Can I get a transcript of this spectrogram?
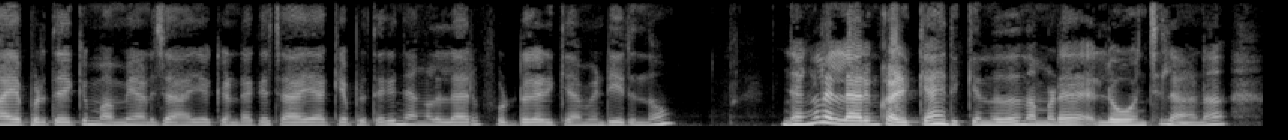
ആയപ്പോഴത്തേക്കും മമ്മിയാണ് ചായയൊക്കെ ഉണ്ടാക്കിയത്. ചായ ആക്കിയപ്പോഴത്തേക്കും ഞങ്ങളെല്ലാവരും ഫുഡ് കഴിക്കാൻ വേണ്ടി ഇരുന്നു ഞങ്ങളെല്ലാവരും കഴിക്കാനിരിക്കുന്നത് നമ്മുടെ ലോഞ്ചിലാണ്.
